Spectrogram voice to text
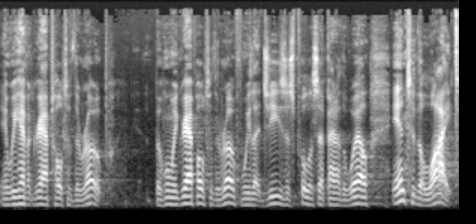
And we haven't grabbed hold of the rope. But when we grab hold of the rope, we let Jesus pull us up out of the well into the light.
